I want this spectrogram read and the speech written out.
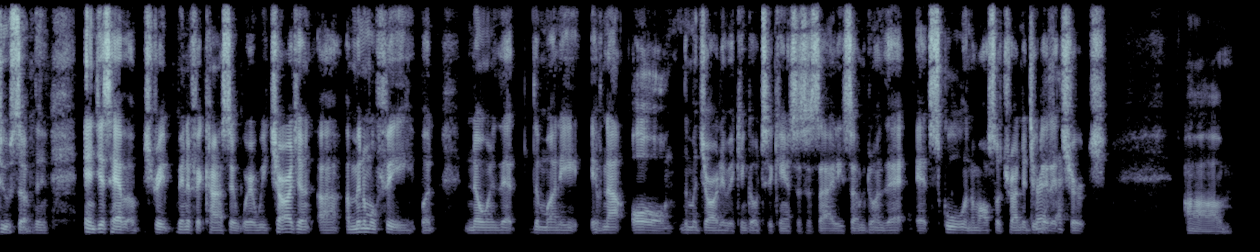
do something, and just have a straight benefit concert where we charge a, a minimal fee, but knowing that the money, if not all, the majority of it can go to the Cancer Society. So I'm doing that at school, and I'm also trying to do Terrific. that at church. Um,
